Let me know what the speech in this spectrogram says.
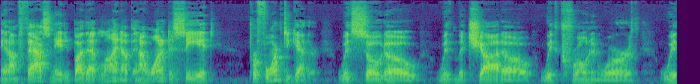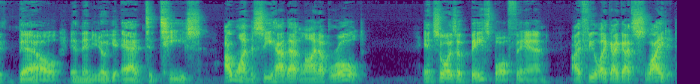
and I'm fascinated by that lineup, and I wanted to see it perform together with Soto, with Machado, with Cronenworth, with Bell, and then you know you add Tatis. I wanted to see how that lineup rolled. And so as a baseball fan, I feel like I got slighted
